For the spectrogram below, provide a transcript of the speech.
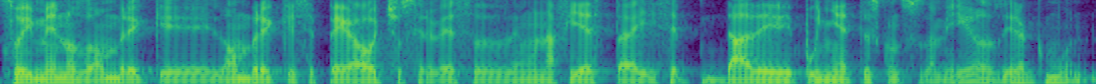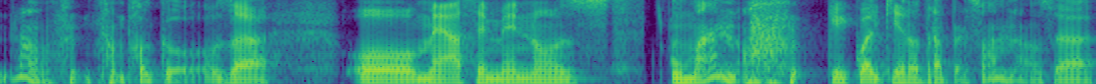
soy menos hombre que el hombre que se pega ocho cervezas en una fiesta y se da de puñetes con sus amigos. Y era como, no, tampoco. O sea, o me hace menos humano que cualquier otra persona. O sea,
